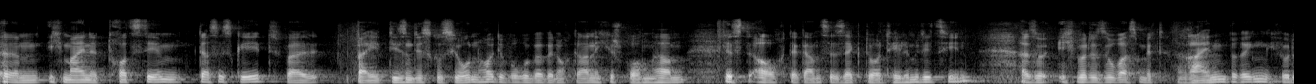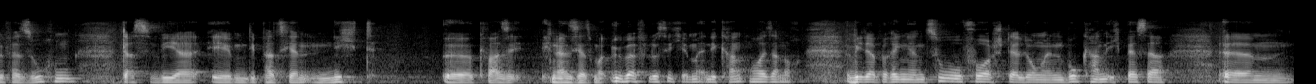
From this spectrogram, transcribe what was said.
Ähm, ich meine trotzdem, dass es geht, weil bei diesen Diskussionen heute, worüber wir noch gar nicht gesprochen haben, ist auch der ganze Sektor Telemedizin. Also ich würde sowas mit reinbringen. Ich würde versuchen, dass wir eben die Patienten nicht äh, quasi, ich nenne es jetzt mal überflüssig, immer in die Krankenhäuser noch wiederbringen, zu Vorstellungen, wo kann ich besser ähm,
